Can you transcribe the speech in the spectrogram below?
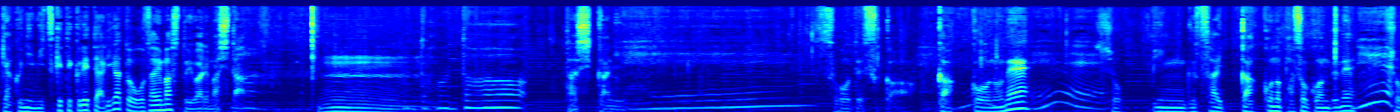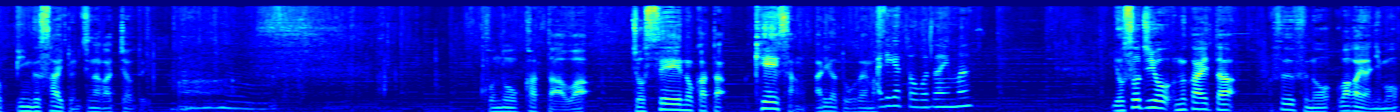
逆に見つけてくれてありがとうございますと言われました。うーん。本当確かに。そうですか。学校のねええ。ショッピングサイト学校のパソコンでねねショッピングサイトにつながっちゃうというこの方は女性の方 K さんありがとうございます。ありがとうございます。よそじを迎えた夫婦の我が家にも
